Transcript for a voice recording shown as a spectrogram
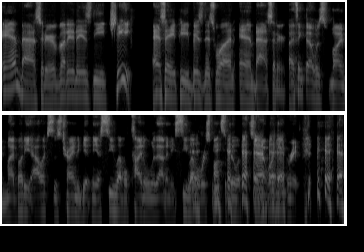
ambassador, but it is the chief SAP Business One ambassador. I think that was my my buddy Alex is trying to get me a C level title without any C level responsibility. so that worked out great.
